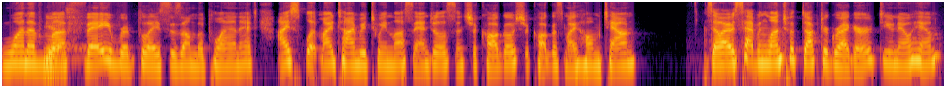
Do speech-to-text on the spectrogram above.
one of yes. my favorite places on the planet. I split my time between Los Angeles and Chicago. Chicago's my hometown. So I was having lunch with Dr. Greger. Do you know him?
